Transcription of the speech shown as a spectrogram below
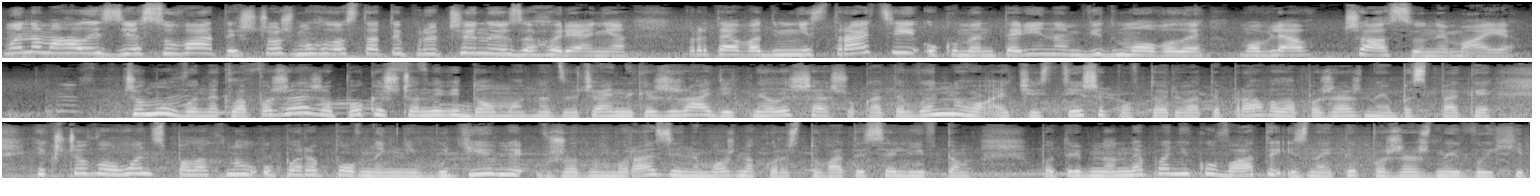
Ми намагались з'ясувати, що ж могло стати причиною загоряння. Проте в адміністрації у коментарі нам відмовили, мовляв, часу немає. Чому виникла пожежа, поки що невідомо. Надзвичайники ж радять не лише шукати винного, а й частіше повторювати правила пожежної безпеки. Якщо вогонь спалахнув у переповненій будівлі, в жодному разі не можна користуватися ліфтом. Потрібно не панікувати і знайти пожежний вихід.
